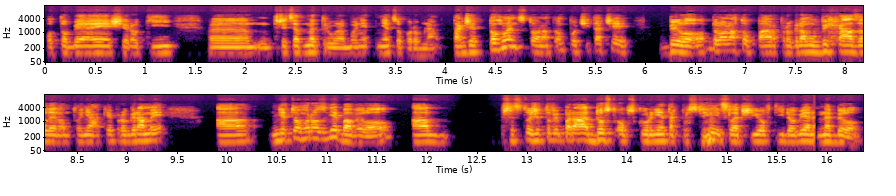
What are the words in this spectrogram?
po tobě je široký 30 eh, metrů nebo ně, něco podobného. Takže tohle na tom počítači bylo, bylo na to pár programů, vycházely na to nějaké programy a mě to hrozně bavilo a přestože to vypadá dost obskurně, tak prostě nic lepšího v té době nebylo.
